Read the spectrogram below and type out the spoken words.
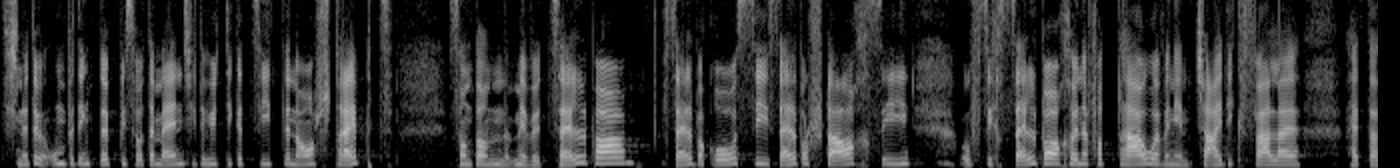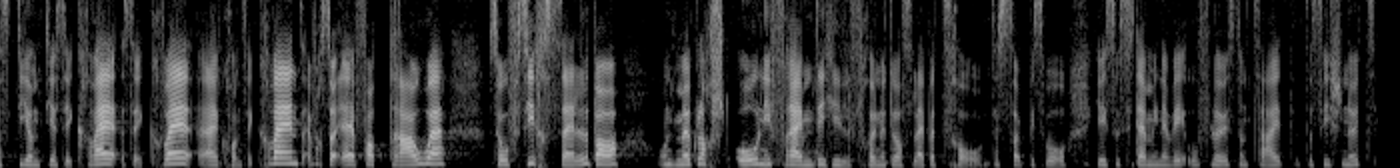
Das ist nicht unbedingt etwas, was der Mensch in der heutigen Zeit anstrebt, sondern wir wollen selber, selber groß sein, selber stark sein, auf sich selber können vertrauen, wenn ich Entscheidung fälle, hat das die und die Sequen Sequen äh, Konsequenz, einfach so ein Vertrauen so auf sich selber und möglichst ohne fremde Hilfe können durchs Leben zu kommen. Das ist so etwas, wo Jesus in dem Sinne auflöst und sagt, das ist nicht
